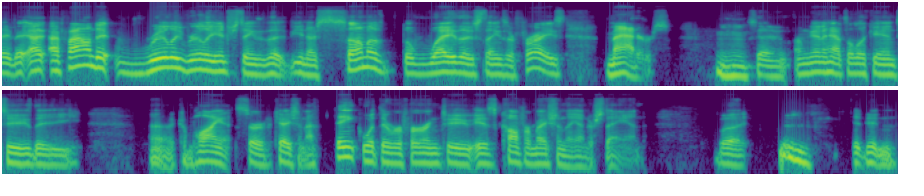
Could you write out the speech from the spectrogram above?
I, I found it really, really interesting that you know some of the way those things are phrased matters. hmm So I'm gonna have to look into the uh, compliance certification. I think what they're referring to is confirmation they understand, but it didn't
